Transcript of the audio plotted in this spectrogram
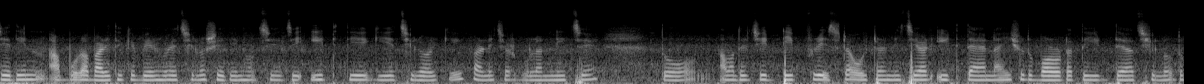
যেদিন আব্বুরা বাড়ি থেকে বের হয়েছিল সেদিন হচ্ছে যে ইট দিয়ে গিয়েছিল আর কি ফার্নিচারগুলোর নিচে। তো আমাদের যে ডিপ ফ্রিজটা ওইটার নিচে আর ইট দেয় নাই, শুধু বড়টাতে ইট দেওয়া ছিল। তো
